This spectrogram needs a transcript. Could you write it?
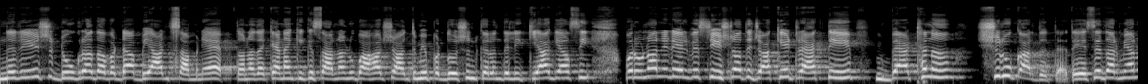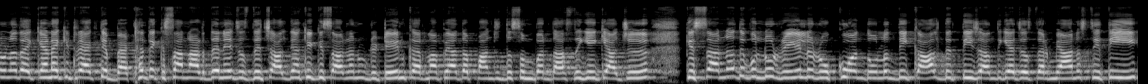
ਨਰੇਸ਼ ਡੋਗਰਾ ਦਾ ਵੱਡਾ ਬਿਆਨ ਸਾਹਮਣੇ ਆਇਆ। ਤਾਂ ਉਹਨਾਂ ਦਾ ਕਹਿਣਾ ਕਿ ਕਿਸਾਨਾਂ ਨੂੰ ਬਾਹਰ ਸ਼ਾਂਤਮਈ ਪ੍ਰਦਰਸ਼ਨ ਕਰਨ ਦੇ ਲਈ ਕਿਹਾ ਗਿਆ ਸੀ, ਪਰ ਉਹਨਾਂ ਨੇ ਰੇਲਵੇ ਸਟੇਸ਼ਨਾਂ ਤੇ ਜਾ ਕੇ ਟਰੈਕ ਤੇ ਬੈਠਣ ਸ਼ੁਰੂ ਕਰ ਦਿੱਤਾ ਹੈ। ਤੇ ਇਸੇ ਦਰਮਿਆਨ ਉਹਨਾਂ ਦਾ ਇਹ ਕਹਿਣਾ ਕਿ ਟਰੈਕ ਤੇ ਬੈਠਣ ਤੇ ਕਿਸਾਨ ਅੜਦੇ ਨੇ, ਜਿਸ ਦੇ ਚੱਲਦਿਆਂ ਕਿ ਕਿਸਾਨਾਂ ਨੂੰ ਡਿਟੇਨ ਕਰਨਾ ਪਿਆ। ਤਾਂ 5 ਦਸੰਬਰ ਦੱਸ ਦਈਏ ਕਿ ਅੱਜ ਕਿਸਾਨਾਂ ਦੇ ਵੱਲੋਂ ਰੇਲ ਰੋਕੋ ਅੰਦੋਲਨ ਦੀ ਕਾਲ ਦਿੱਤੀ ਜਾਂਦੀ ਹੈ ਜਿਸ ਦਰਮਿਆਨ ਸਥਿਤੀ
